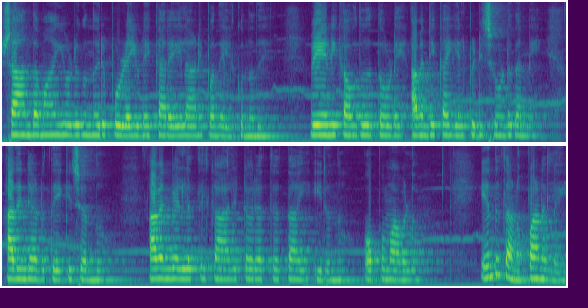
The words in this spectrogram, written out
ശാന്തമായി ഒഴുകുന്ന ഒരു പുഴയുടെ കരയിലാണിപ്പോൾ നിൽക്കുന്നത്. വേണി കൗതുകത്തോടെ അവന്റെ കയ്യിൽ പിടിച്ചുകൊണ്ട് തന്നെ അതിന്റെ അടുത്തേക്ക് ചെന്നു. അവൻ വെള്ളത്തിൽ കാലിട്ട ഒരറ്റത്തായി ഇരുന്നു. ഒപ്പം അവളും എന്ത് തണുപ്പാണല്ലേ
